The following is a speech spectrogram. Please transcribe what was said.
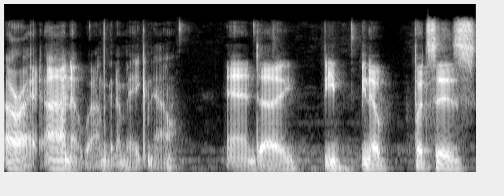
All right, I know what I'm going to make now. And uh, he, you know, puts his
